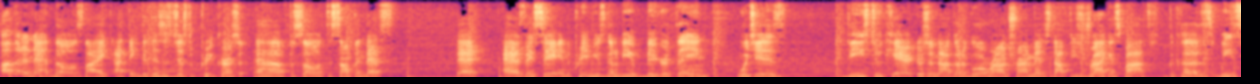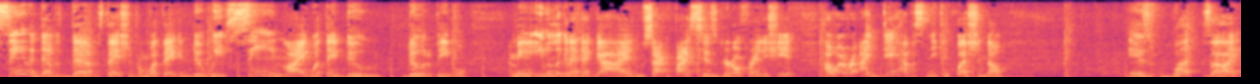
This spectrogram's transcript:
Other than that, though, it's like I think that this is just a precursor episode to something that's that, as they say in the preview, is going to be a bigger thing, which is these two characters are not going to go around trying to stop these dragon spots because we've seen the dev devastation from what they can do. We've seen like what they do do to people. I mean, even looking at that guy who sacrificed his girlfriend and shit. However, I did have a sneaking question though. Is what so like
